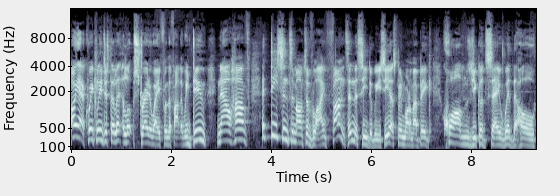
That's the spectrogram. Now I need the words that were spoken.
Oh yeah, quickly, just a little up straight away from the fact that we do now have a decent amount of live fans in the CWC. That's been one of my big qualms, you could say, with the whole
